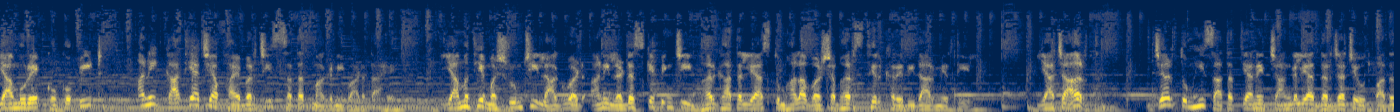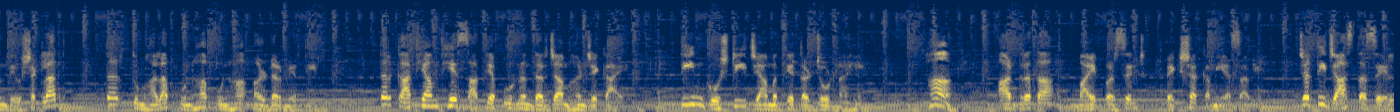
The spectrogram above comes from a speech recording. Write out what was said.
यामुळे कोकोपीट आणि काथ्याच्या फायबरची सतत मागणी वाढत आहे. यामध्ये मशरूमची लागवड आणि लडस्केपिंगची भर घातल्यास तुम्हाला वर्षभर स्थिर खरेदीदार मिळतील. याचा अर्थ जर तुम्ही सातत्याने चांगल्या दर्जाचे उत्पादन देऊ शकलात तर तुम्हाला पुन्हा पुन्हा ऑर्डर मिळतील. तर काथ्यामध्ये सात्यपूर्ण दर्जा म्हणजे काय? तीन गोष्टी ज्यामध्ये तडजोड नाही. हा आर्द्रता बाय पर्सेंटपेक्षा कमी असावी. जर ती जास्त असेल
